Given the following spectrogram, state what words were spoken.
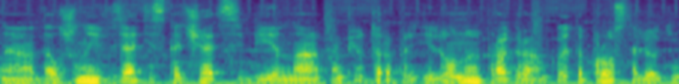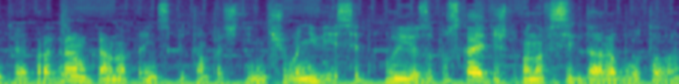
а, должны взять и скачать себе на компьютер определенную программку. Это просто легенькая программка, она в принципе там почти ничего не весит. Вы ее запускаете, чтобы она всегда работала.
